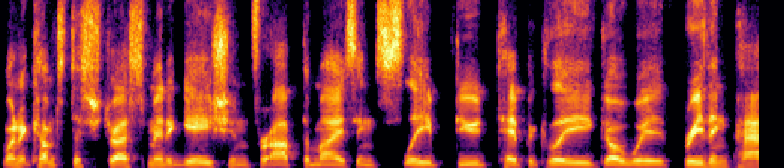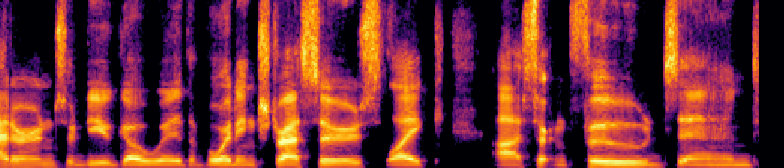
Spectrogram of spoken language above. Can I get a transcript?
When it comes to stress mitigation for optimizing sleep, do you typically go with breathing patterns or do you go with avoiding stressors like uh, certain foods and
